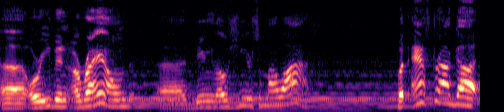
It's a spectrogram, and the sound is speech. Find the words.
uh, or even around uh, during those years of my life. But after I got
